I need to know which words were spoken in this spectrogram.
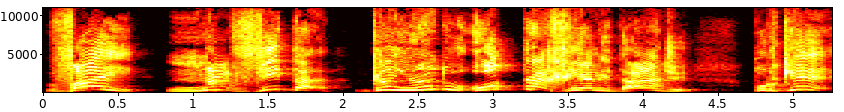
vai na vida ganhando outra realidade, porque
